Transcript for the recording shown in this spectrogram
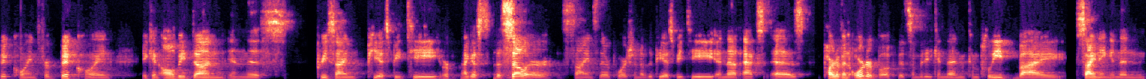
Bitcoin for Bitcoin, it can all be done in this pre-signed PSBT, or I guess the seller signs their portion of the PSBT, and that acts as part of an order book that somebody can then complete by signing and then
